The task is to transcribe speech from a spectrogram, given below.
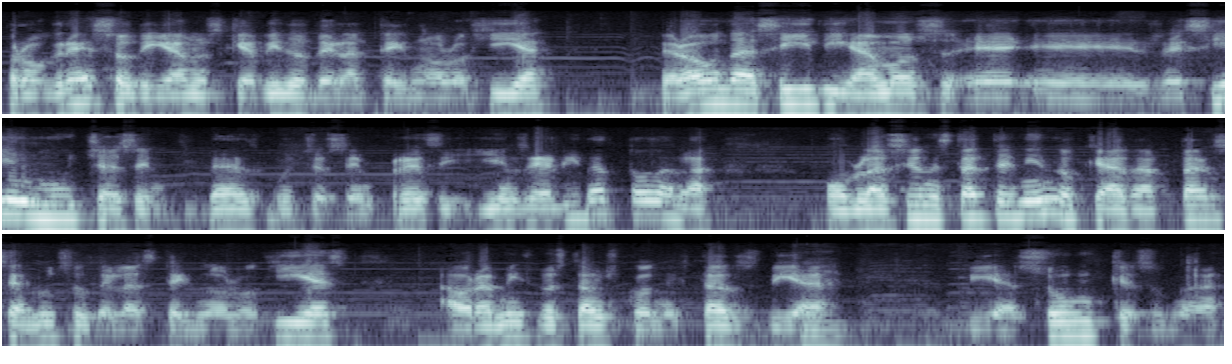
progreso, digamos, que ha habido de la tecnología, pero aún así, digamos, recién muchas entidades, muchas empresas y en realidad toda la población está teniendo que adaptarse al uso de las tecnologías. Ahora mismo estamos conectados vía, vía Zoom, que es una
